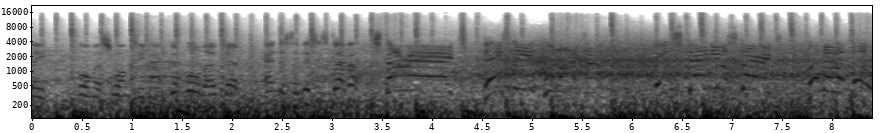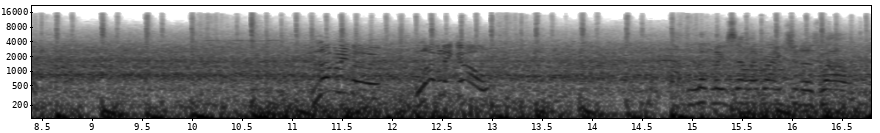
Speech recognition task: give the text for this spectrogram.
the former Swansea man. Good ball though to Henderson. This is clever. Sturridge! There's the equaliser! It's Daniel Sturridge for Liverpool. Lovely move, lovely goal. Lovely celebration as well.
